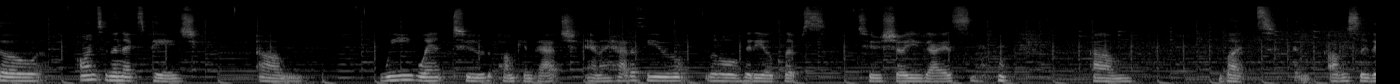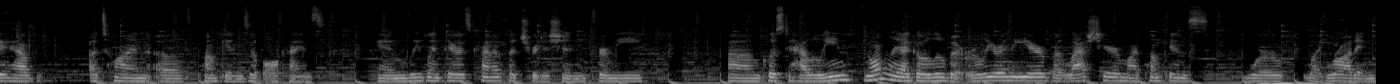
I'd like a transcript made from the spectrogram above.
So on to the next page. Um, we went to the pumpkin patch and I had a few little video clips to show you guys. um, but obviously they have a ton of pumpkins of all kinds. And we went there as kind of a tradition for me um, close to Halloween. Normally I go a little bit earlier in the year, but last year my pumpkins were like rotting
